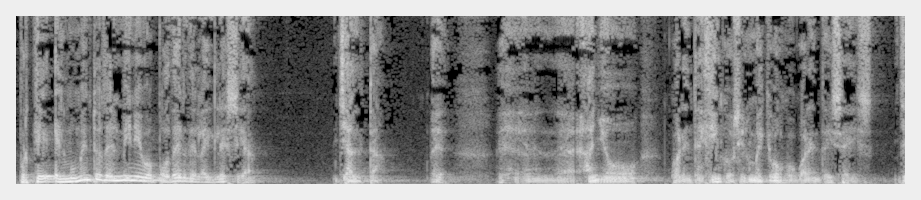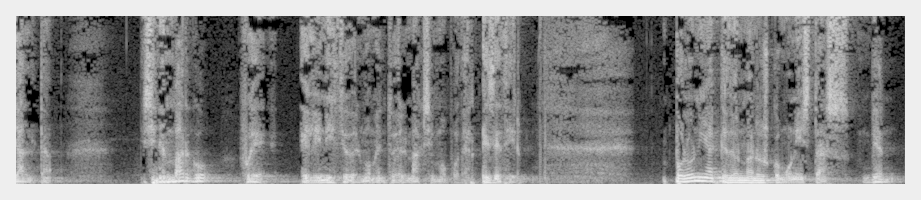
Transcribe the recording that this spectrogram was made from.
Porque el momento del mínimo poder de la Iglesia, Yalta, eh, año 45, si no me equivoco, 46, Yalta, sin embargo, fue el inicio del momento del máximo poder. Es decir, Polonia quedó en manos comunistas. Bien,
